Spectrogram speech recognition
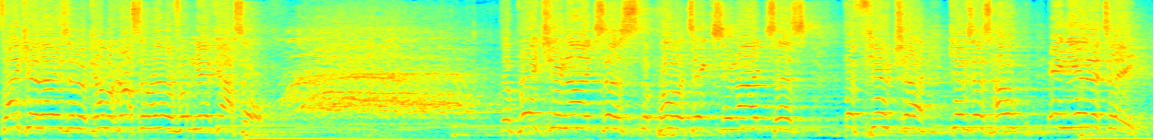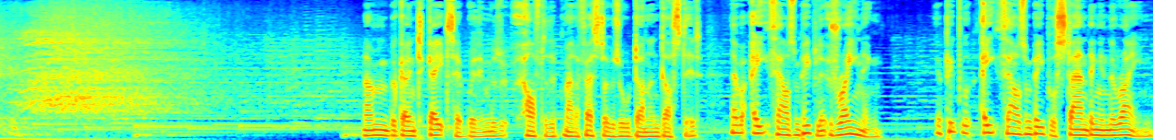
Thank you, those who have come across the river from Newcastle. The bridge unites us, the politics unites us, the future gives us hope in unity. I remember going to Gateshead with him was after the manifesto was all done and dusted. There were 8,000 people. It was raining. There were people, 8,000 people standing in the rain.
